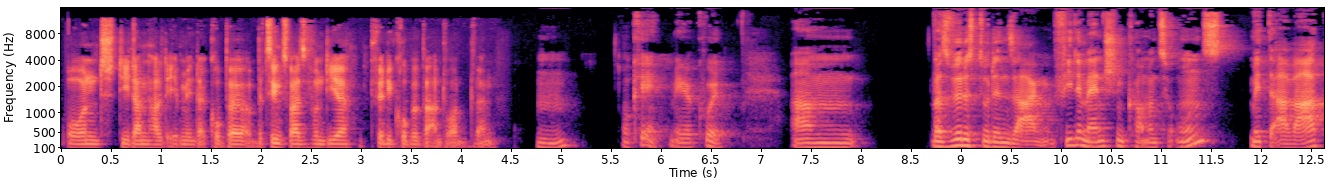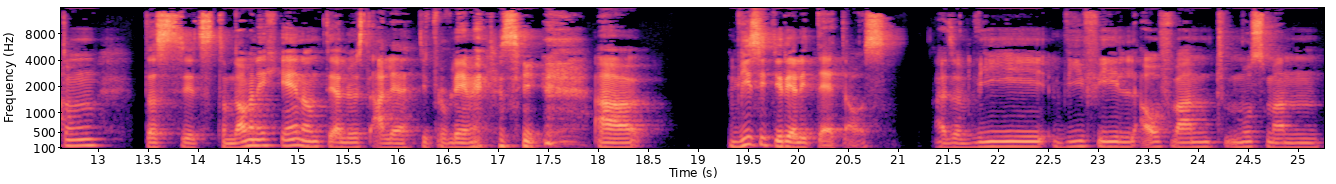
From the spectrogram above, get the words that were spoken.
und die dann halt eben in der Gruppe beziehungsweise von dir für die Gruppe beantwortet werden. Mhm. Okay, mega cool. Ähm, was würdest du denn sagen? Viele Menschen kommen zu uns mit der Erwartung, dass sie jetzt zum Dominik gehen und der löst alle die Probleme für sie. Äh, wie sieht die Realität aus? Also wie, wie viel Aufwand muss man,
